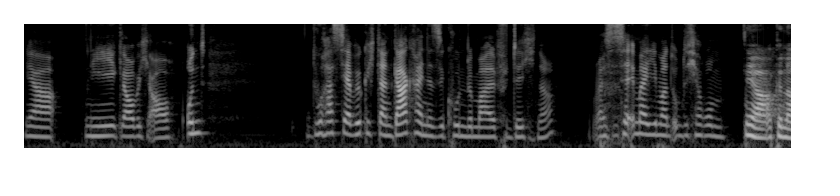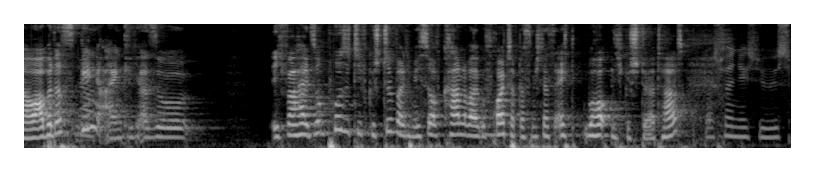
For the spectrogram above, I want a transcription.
Ja, nee, glaube ich auch. Und du hast ja wirklich dann gar keine Sekunde mal für dich, ne? Weil es ist ja immer jemand um dich herum. Ja, genau. Aber das ging eigentlich. Also ich war halt so positiv gestimmt, weil ich mich so auf Karneval gefreut habe, dass mich das echt überhaupt nicht gestört hat. Das finde ich süß.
